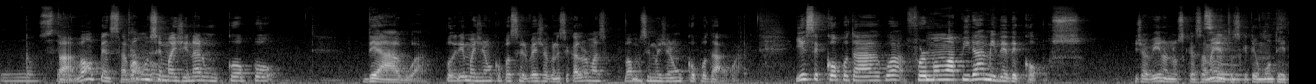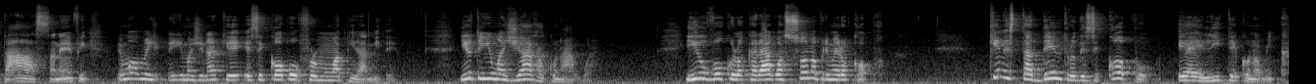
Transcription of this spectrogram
Não sei. Tá, vamos pensar. Tá vamos bom. imaginar um copo de água. Poderia imaginar um copo de cerveja com esse calor, mas vamos imaginar um copo d'água. E esse copo d'água forma uma pirâmide de copos. Já viram nos casamentos que tem um monte de taça, né? Enfim, vamos im- imaginar que esse copo forma uma pirâmide. E eu tenho uma jarra com água. E eu vou colocar água só no primeiro copo. Quem está dentro desse copo é a elite econômica.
